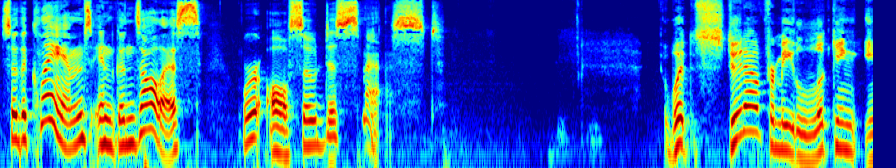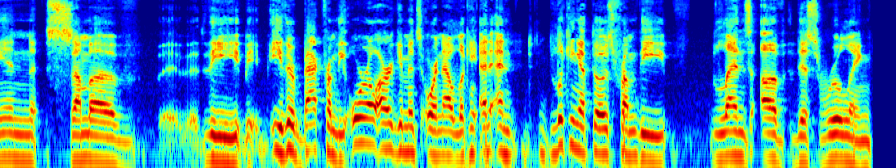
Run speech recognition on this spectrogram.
So the claims in Gonzalez were also dismissed. What stood out for me looking in some of the either back from the oral arguments or now looking and, and looking at those from the lens of this ruling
